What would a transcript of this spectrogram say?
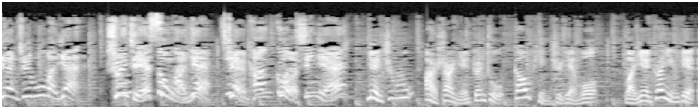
燕之屋晚宴。春节送晚宴，健康过新年。燕之屋二十二年专注高品质燕窝，晚宴专营店：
